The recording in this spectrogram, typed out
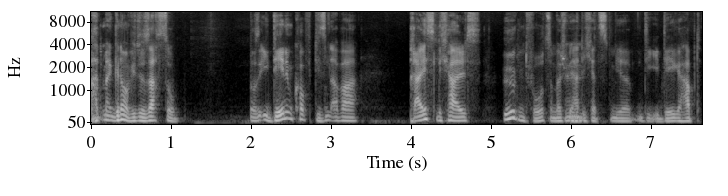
hat man, genau, wie du sagst, so, so Ideen im Kopf, die sind aber preislich halt irgendwo. Zum Mhm. Beispiel hatte ich jetzt mir die Idee gehabt,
